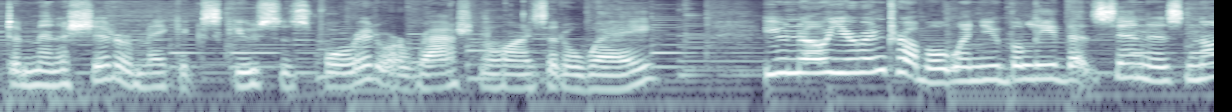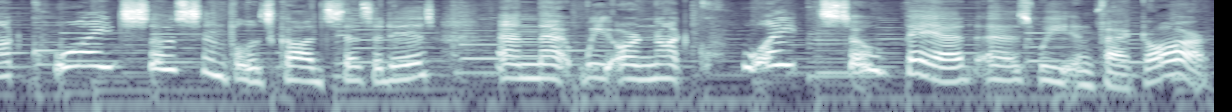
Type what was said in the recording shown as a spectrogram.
diminish it or make excuses for it or rationalize it away. You know you're in trouble when you believe that sin is not quite so sinful as God says it is, and that we are not quite so bad as we in fact are.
